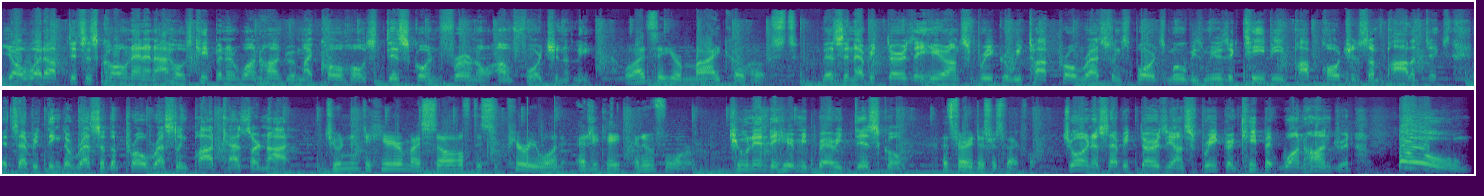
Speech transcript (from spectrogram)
Yo, what up? This is Konnan, and I host Keeping It 100. My co-host Disco Inferno. Unfortunately, Well, I'd say you're my co-host. listen. Every Thursday here on Spreaker, we talk pro wrestling, sports, movies, music, TV, pop culture, and some politics. It's everything the rest of the pro wrestling podcasts are not. Tune in to hear myself, the superior one, educate and inform. Tune in to hear me bury Disco. That's very disrespectful. Join us every Thursday on Spreaker and keep it 100. Boom!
